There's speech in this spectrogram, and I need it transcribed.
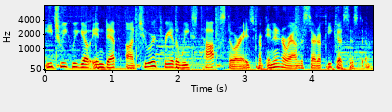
Each week, we go in depth on two or three of the week's top stories from in and around the startup ecosystem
